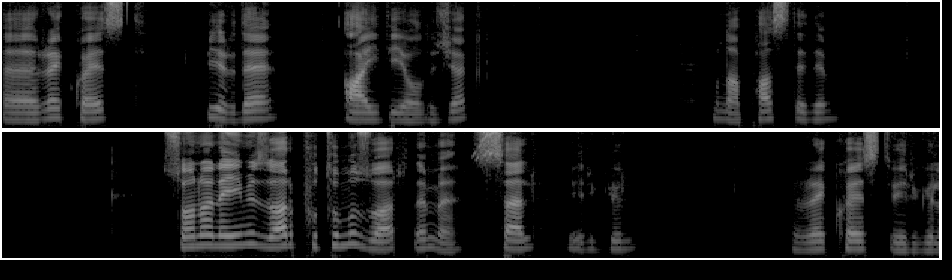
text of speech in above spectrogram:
e, request bir de id olacak. Buna pass dedim. Sonra neyimiz var? Put'umuz var, değil mi? Self virgül request virgül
